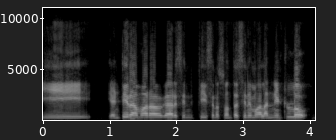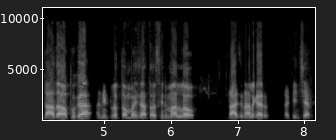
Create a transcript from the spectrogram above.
ఈ ఎన్టీ రామారావు గారి తీసిన సొంత సినిమాలు అన్నింటిలో దాదాపుగా అన్నింటిలో తొంభై శాతం సినిమాల్లో రాజనాల గారు నటించారు.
